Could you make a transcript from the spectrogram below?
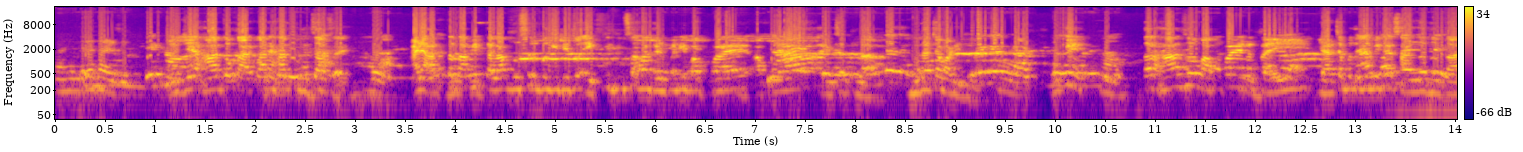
महेंद्र म्हणजे हा जो कारखाना आहे हा तुमचाच आहे. हो. आणि आता आम्ही कला दुसरं बघितली जो एकवीस दिवसाचा गणपती बाप्पा आहे आपल्या ह्याच्यातला दुधाच्या वाडीचा ओके? तर हा जो बाप्पा आहे ना ताई याच्याबद्दल तुम्ही काय सांगत होता?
